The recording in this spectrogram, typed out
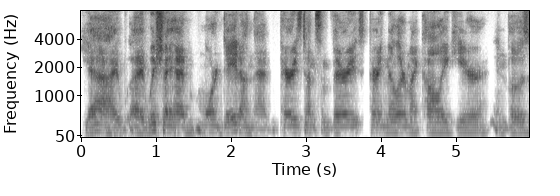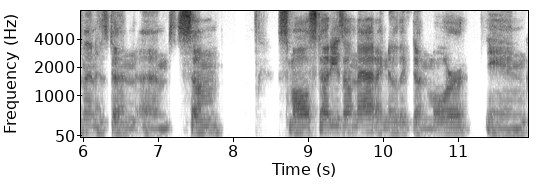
Yeah, I, I wish I had more data on that. Perry's done some very, Perry Miller, my colleague here in Bozeman, has done um, some small studies on that. I know they've done more in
